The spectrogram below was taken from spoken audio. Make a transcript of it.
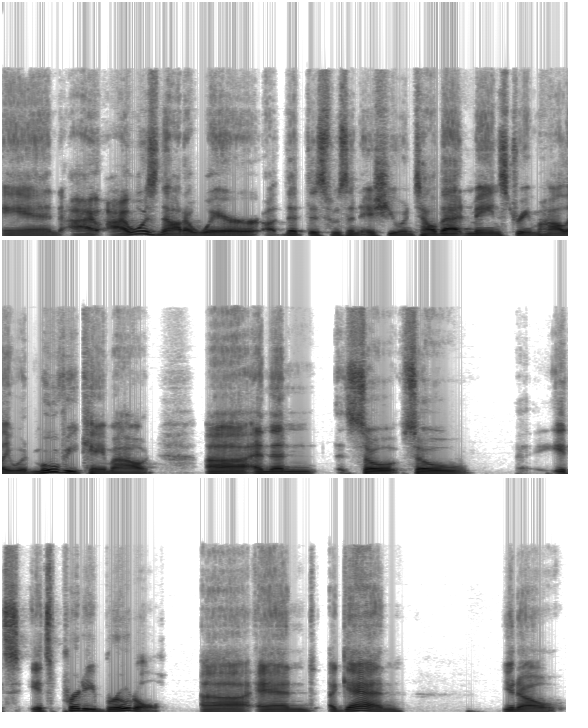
and I I was not aware uh, that this was an issue until that mainstream Hollywood movie came out. Uh, and then so so it's it's pretty brutal. Uh, and again, you know,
